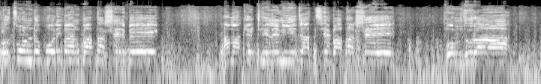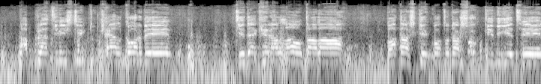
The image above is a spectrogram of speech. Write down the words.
প্রচণ্ড পরিমাণ বাতাসের বেগ আমাকে ঠেলে নিয়ে যাচ্ছে বাতাসে। বন্ধুরা, আপনারা জিনিসটা একটু খেয়াল করবেন যে দেখেন আল্লাহ তালা বাতাসকে কতটা শক্তি দিয়েছেন।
